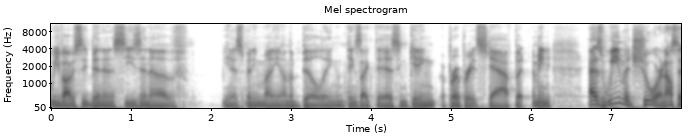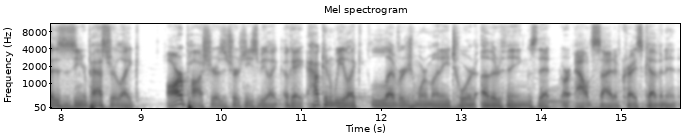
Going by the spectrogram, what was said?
we've obviously been in a season of you know spending money on the building and things like this and getting appropriate staff. But i mean as we mature and i'll say this as a senior pastor like our posture as a church needs to be like okay how can we like leverage more money toward other things that are outside of christ's covenant?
